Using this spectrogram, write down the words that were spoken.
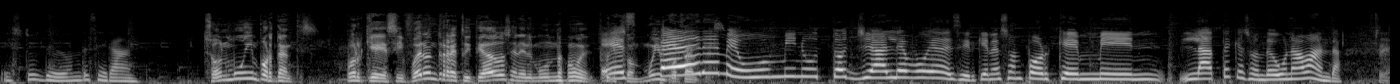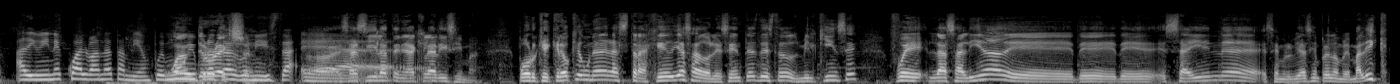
¿Estos de dónde serán? Son muy importantes, porque si fueron retuiteados en el mundo, son muy importantes. Espéreme un minuto, ya le voy a decir quiénes son porque me late que son de una banda. Sí. Adivine cuál banda también fue One muy Direction. protagonista. Ah, esa sí Eh, la tenía clarísima. Porque creo que una de las tragedias adolescentes de este 2015 fue la salida de, de, de eh, se me olvida siempre el nombre, Malik,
